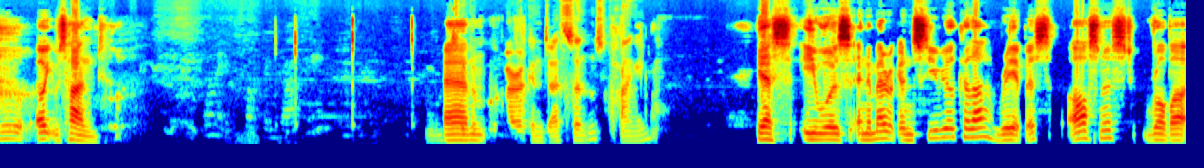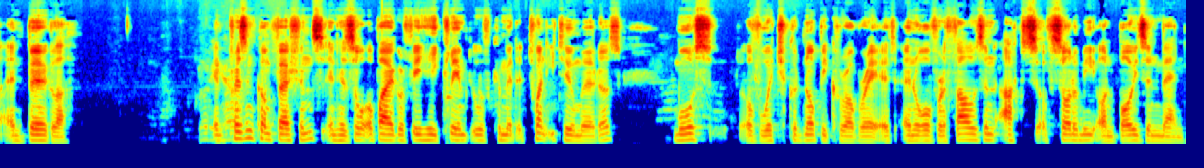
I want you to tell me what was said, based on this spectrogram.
oh, he was hanged. Um, American death sentence, hanging. Yes, he was an American serial killer, rapist, arsonist, robber, and burglar. Bloody In hell. prison confessions, in his autobiography, he claimed to have committed 22 murders, most of which could not be corroborated, and over a thousand acts of sodomy on boys and men.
